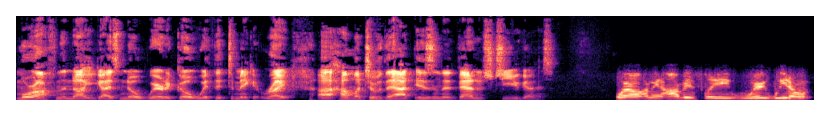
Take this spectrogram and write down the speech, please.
more often than not, you guys know where to go with it to make it right. Uh, how much of that is an advantage to you guys? Well, I mean, obviously, we we don't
